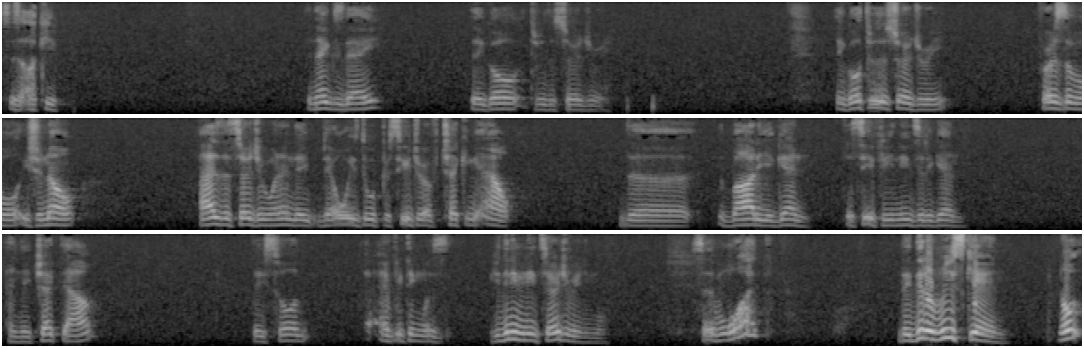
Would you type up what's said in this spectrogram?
Says, I'll. The next day, they go through the surgery. They go through the surgery. First of all, you should know, as the surgery went in, they, they always do a procedure of checking out the, the body again to see if he needs it again. And they checked out. They saw everything was, he didn't even need surgery anymore. he Said, what? They did a rescan. No,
